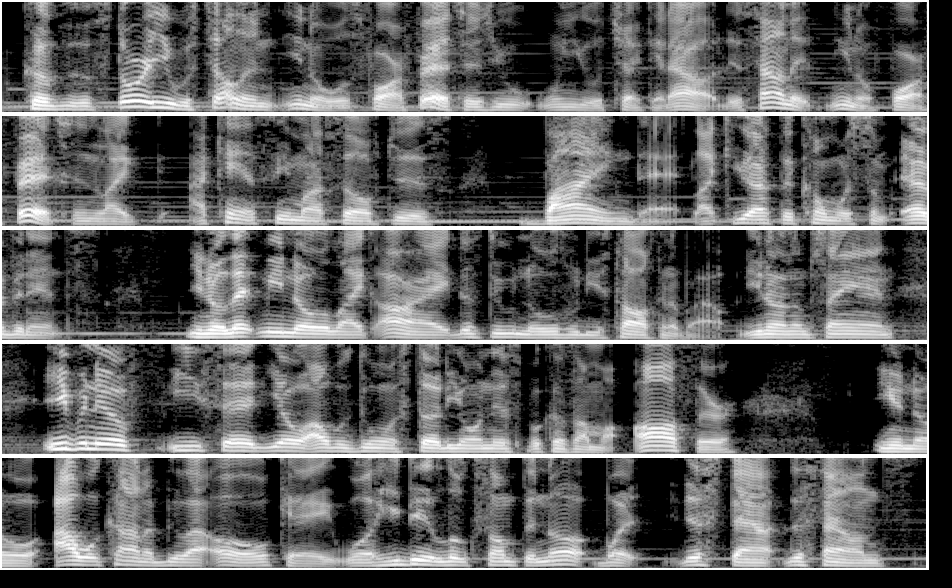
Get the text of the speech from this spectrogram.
because the story he was telling, you know, was far fetched as you, when you'll check it out. It sounded, you know, far fetched. And like, I can't see myself just buying that. Like, you have to come with some evidence you know, let me know, like, all right, this dude knows what he's talking about. You know what I'm saying? Even if he said, yo, I was doing a study on this because I'm an author, you know, I would kind of be like, oh, okay, well, he did look something up, but this sound this sounds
